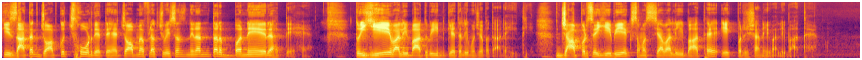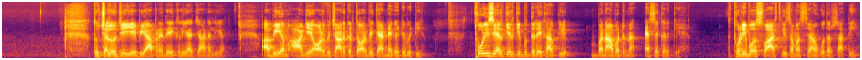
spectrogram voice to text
कि जातक जॉब को छोड़ देते हैं जॉब में फ्लक्चुएशंस निरंतर बने रहते हैं। तो ये वाली बात भी इनके तली मुझे बता रही थी। जहाँ पर से ये भी एक समस्या वाली बात है, एक परेशानी वाली बात है। तो चलो जी, ये भी आपने देख लिया, जान लिया। अभी हम आगे और विचार करते हैं, और भी क्या नेगेटिविटी है? थोड़ी सी हल्की हल्की बुद्ध रेखा की बनावट ना ऐसे करके है। तो थोड़ी बहुत स्वास्थ्य की समस्याओं को दर्शाती है।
